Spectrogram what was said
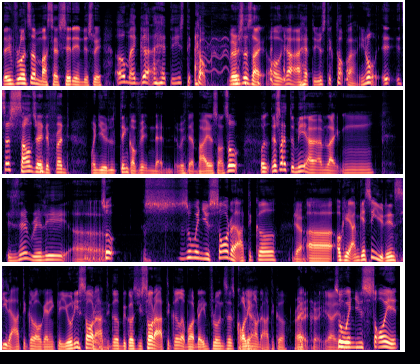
The influencer must have said it in this way. Oh my god, I had to use TikTok. Versus like, oh yeah, I had to use TikTok lah. You know, it, it just sounds very different when you think of it in that with that bias on. So Well- that's why to me, I, I'm like, mm, is there really uh so, so when you saw the article, yeah uh, okay, I'm guessing you didn't see the article organically. You only saw the Yeah. article because you saw the article about the influencers calling Yeah. out the article, right? correct correct yeah. so yeah. when you saw it,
